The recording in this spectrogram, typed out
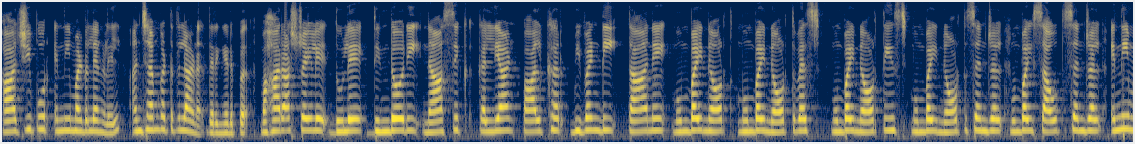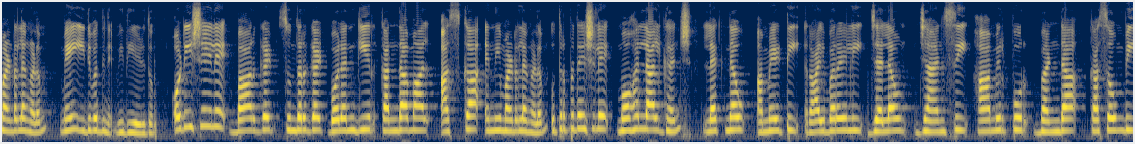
ഹാജിപൂർ എന്നീ മണ്ഡലങ്ങളിൽ അഞ്ചാം ഘട്ടത്തിലാണ് തെരഞ്ഞെടുപ്പ്. മഹാരാഷ്ട്രയിലെ Dhule Dindori Nashik Kalyan Palghar Bhiwandi Thane Mumbai north Mumbai north west Mumbai north east Mumbai north central Mumbai south central എന്നീ മണ്ഡലങ്ങളും മെയ് ഇരുപതിന് വിധിയെഴുതും. ഒഡീഷയിലെ ബാർഗഡ് സുന്ദർഗഡ് ബൊലൻഗീർ കന്താമാൽ അസ്ക എന്നീ മണ്ഡലങ്ങളും ഉത്തർപ്രദേശിലെ മോഹൻലാൽഗഞ്ച് ലക്നൌ അമേഠി റായ്ബറേലി ജലൌൺ ഝാൻസി ഹാമിർപൂർ ബണ്ട കസോംബി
